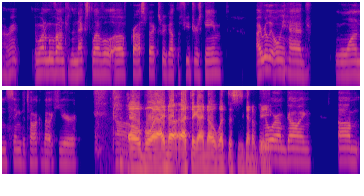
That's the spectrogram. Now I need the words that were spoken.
all right we want to move on to the next level of prospects. We've got the futures game. I really only had one thing to talk about here. Um, oh boy, I know. I think I know what this is going to be. You know where I'm going. Um,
